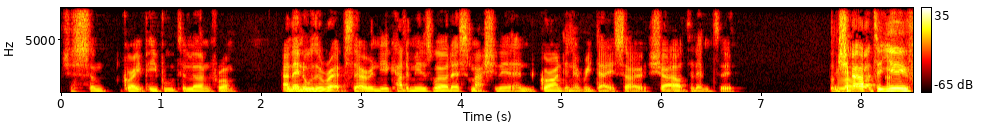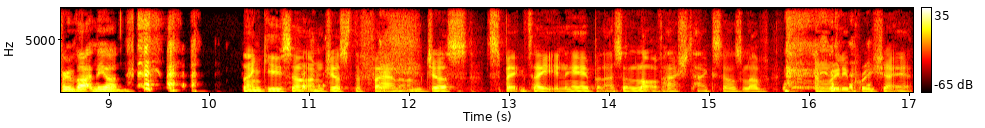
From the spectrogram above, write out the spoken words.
just some great people to learn from. And then all the reps that are in the academy as well, they're smashing it and grinding every day. So shout out to them too. Shout out to you for inviting me on. Thank you. So I'm just the fan. I'm just spectating here, but that's a lot of hashtag sales love and really appreciate it.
